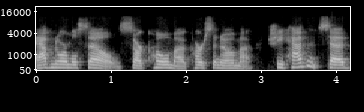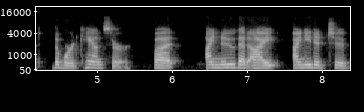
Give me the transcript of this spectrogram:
abnormal cells, sarcoma, carcinoma. She hadn't said the word cancer, but I knew that I, I needed to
